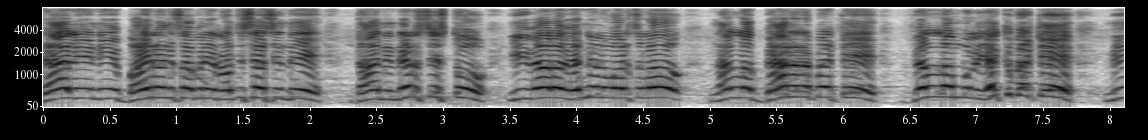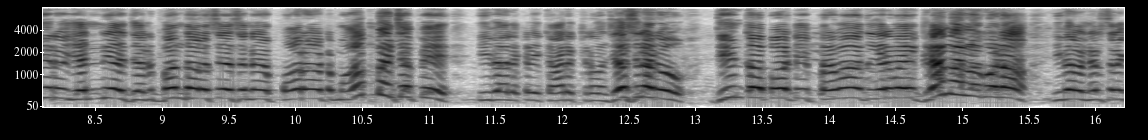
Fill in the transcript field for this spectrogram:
ర్యాలీని బహిరంగ సభని రద్దు చేసింది. దాన్ని నిరసిస్తూ ఈవేళ వెన్నెల వలసలో నల్ల బ్యానర్ పెట్టి విల్లంబులు ఎక్కుపెట్టి మీరు ఎన్ని నిర్బంధాలు చేసిన పోరాటం ఆపమని చెప్పి ఈవేళ ఇక్కడ ఈ కార్యక్రమం చేసినారు. దీంతో పాటు ప్రమాద ఇరవై గ్రామాల్లో కూడా ఈవేళ నిరసన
